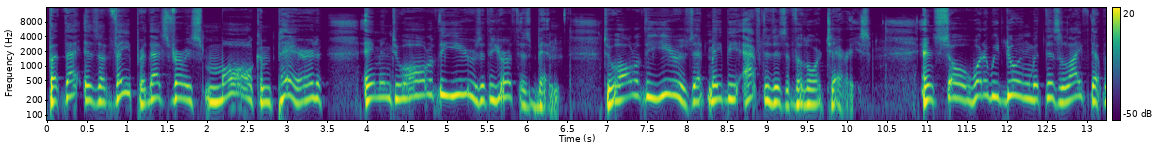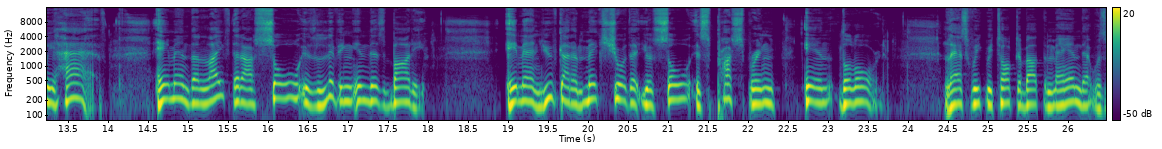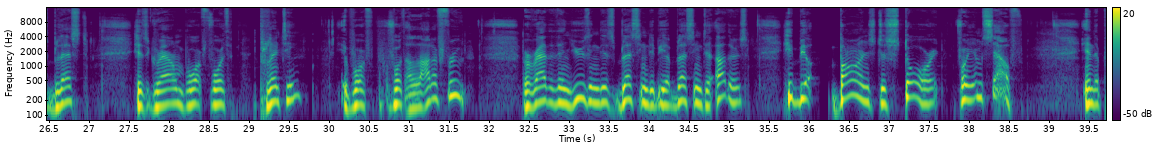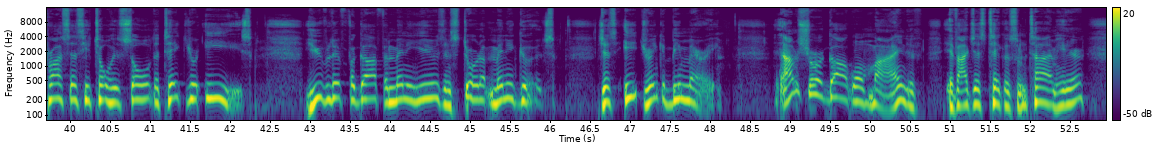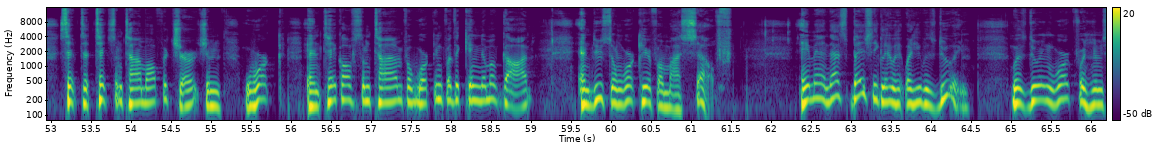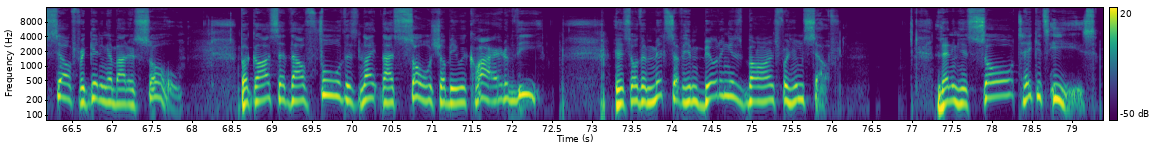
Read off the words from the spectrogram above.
But that is a vapor. That's very small compared, amen, to all of the years that the earth has been, to all of the years that may be after this if the Lord tarries. And so, what are we doing with this life that we have? Amen. The life that our soul is living in this body. Amen. You've got to make sure that your soul is prospering in the Lord. Last week we talked about the man that was blessed. His ground brought forth plenty, it brought forth a lot of fruit. But rather than using this blessing to be a blessing to others, he built barns to store it for himself. In the process, he told his soul to take your ease. You've lived for God for many years and stored up many goods. Just eat, drink, and be merry. I'm sure God won't mind if, if I just take some time here, to take some time off of church and work and take off some time for working for the kingdom of God and do some work here for myself. Amen. That's basically what he was doing, was doing work for himself, forgetting about his soul. But God said, Thou fool, this night thy soul shall be required of thee. And so, the midst of him building his barns for himself, letting his soul take its ease.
